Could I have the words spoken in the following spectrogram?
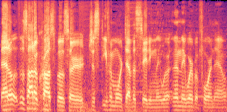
That, those auto crossbows are just even more devastating they were, than they were before now.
